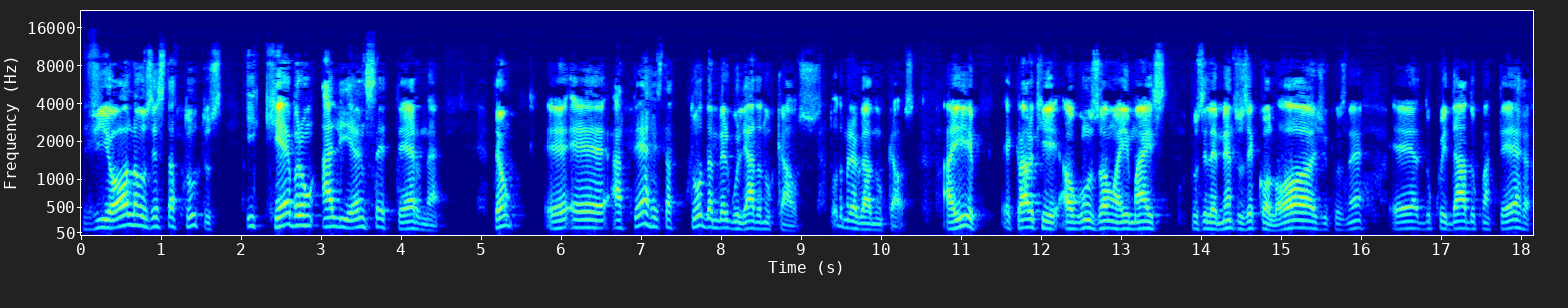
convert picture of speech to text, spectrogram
violam os estatutos e quebram aliança eterna. Então, é, é, a terra está toda mergulhada no caos, toda mergulhada no caos. Aí, é claro que alguns vão aí mais para os elementos ecológicos, né? É, do cuidado com a terra.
